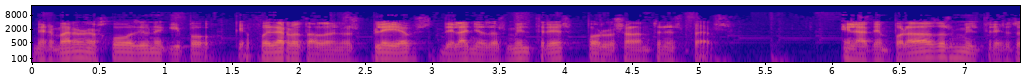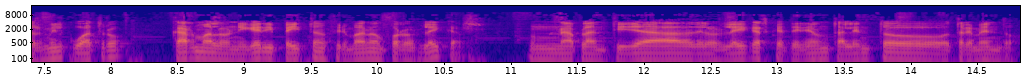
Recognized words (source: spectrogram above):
mermaron el juego de un equipo que fue derrotado en los playoffs del año 2003 por los San Antonio Spurs. En la temporada 2003-2004, Carmelo y Gary firmaron por los Lakers, una plantilla de los Lakers que tenía un talento tremendo.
